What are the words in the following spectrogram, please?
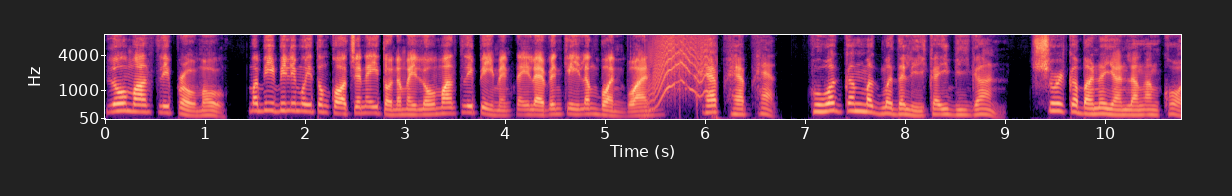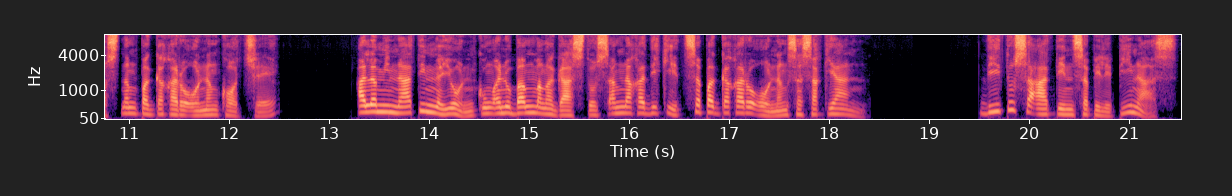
Low monthly promo. Mabibili mo itong kotse na ito na may low monthly payment na 11k lang buwan-buwan. Hep hep hep. Huwag kang magmadali kaibigan. Sure ka ba na yan lang ang cost ng pagkakaroon ng kotse? Alamin natin ngayon kung ano bang mga gastos ang nakadikit sa pagkakaroon ng sasakyan. Dito sa atin sa Pilipinas,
